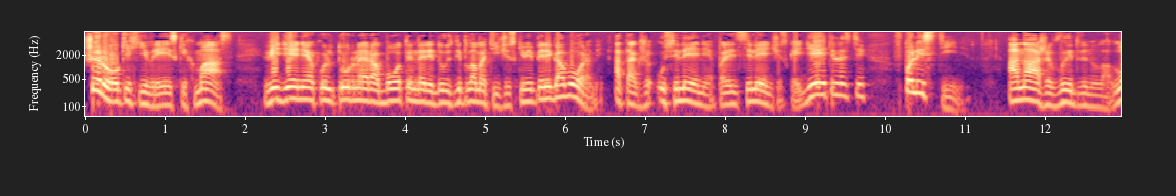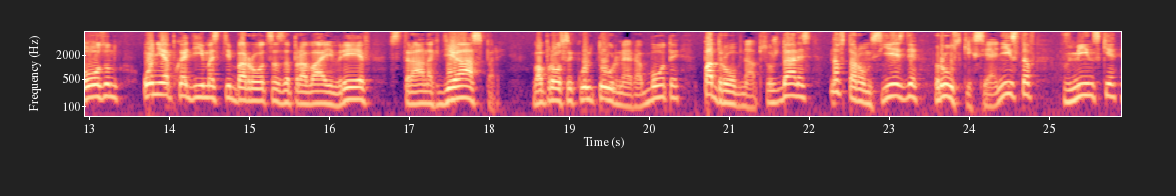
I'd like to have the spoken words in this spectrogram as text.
широких еврейских масс, ведения культурной работы наряду с дипломатическими переговорами, а также усиления переселенческой деятельности в Палестине. Она же выдвинула лозунг о необходимости бороться за права евреев в странах диаспоры. Вопросы культурной работы подробно обсуждались на втором съезде русских сионистов в Минске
